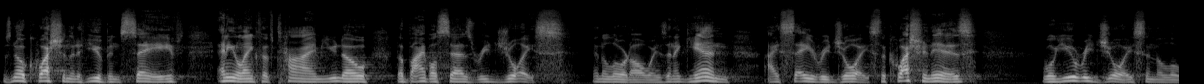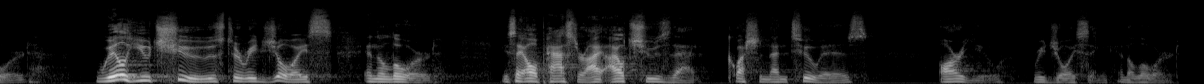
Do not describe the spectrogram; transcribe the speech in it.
There's no question that if you've been saved any length of time, you know the Bible says, rejoice in the Lord always. And again, I say rejoice. The question is, will you rejoice in the Lord? Will you choose to rejoice in the Lord? You say, Oh, Pastor, I, I'll choose that. Question then, too, is Are you rejoicing in the Lord?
